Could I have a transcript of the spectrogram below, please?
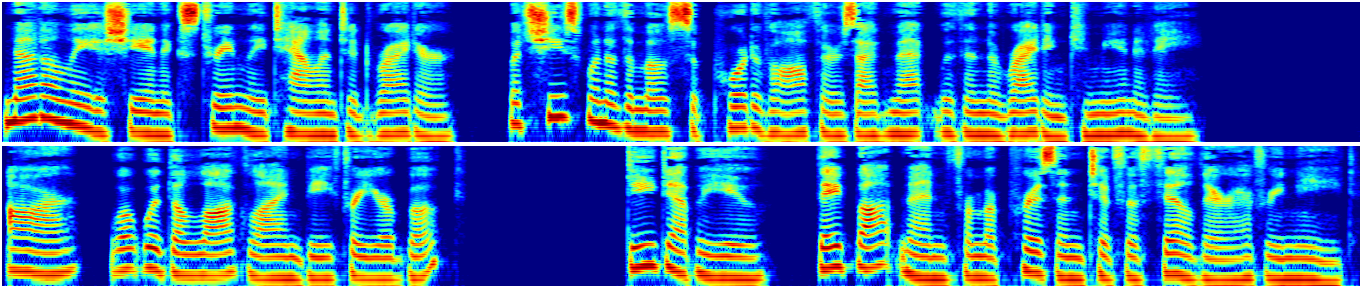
Not only is she an extremely talented writer, but she's one of the most supportive authors I've met within the writing community. R. What would the logline be for your book? DW. They bought men from a prison to fulfill their every need.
